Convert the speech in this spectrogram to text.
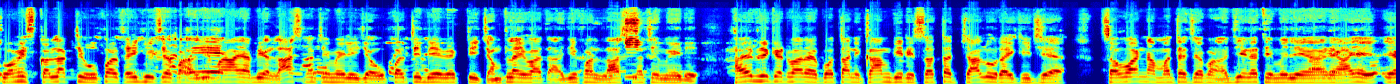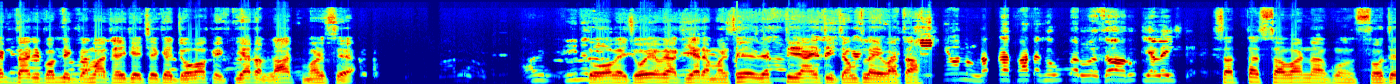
ચોવીસ કલાકથી ઉપર થઈ ગયું છે પણ હજી પણ અહીંયા બે લાશ નથી મળી. છે ઉપરથી બે વ્યક્તિ જંપલાવ્યા હતા હજી પણ લાશ નથી મળી. ફાયર બ્રિગેડ વાળાએ પોતાની કામગીરી સતત ચાલુ રાખી છે. સવારના મથે છે પણ હજી નથી મળી અને અહીંયા એક ધારી પબ્લિક જમા થઈ ગઈ છે કે જોવા કે ક્યારે લાશ મળશે. તો હવે જોઈ હવે ક્યારે મળશે. વ્યક્તિ અહીંથી જંપલાવ્યા હતા સતત સવારના ગુણ શોધે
